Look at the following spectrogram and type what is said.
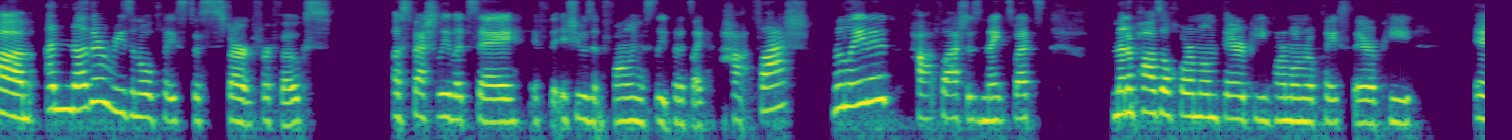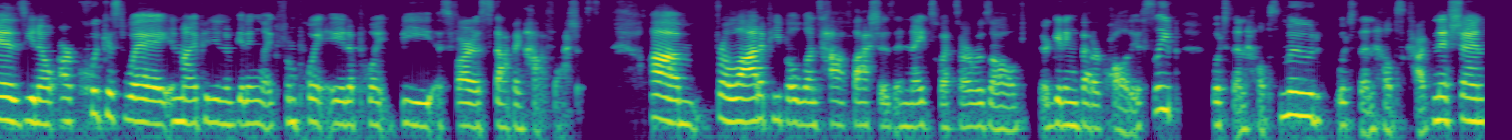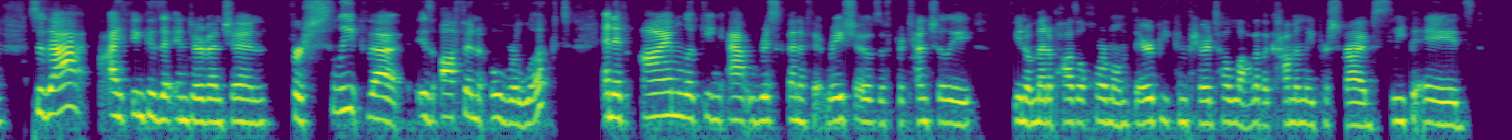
Um, another reasonable place to start for folks, especially let's say if the issue isn't falling asleep, but it's like hot flash related, hot flashes, night sweats, menopausal hormone therapy, hormone replace therapy is, you know, our quickest way, in my opinion, of getting like from point A to point B as far as stopping hot flashes. Um, for a lot of people, once hot flashes and night sweats are resolved, they're getting better quality of sleep, which then helps mood, which then helps cognition. So, that I think is an intervention for sleep that is often overlooked. And if I'm looking at risk benefit ratios of potentially you know menopausal hormone therapy compared to a lot of the commonly prescribed sleep aids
